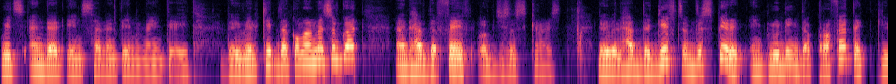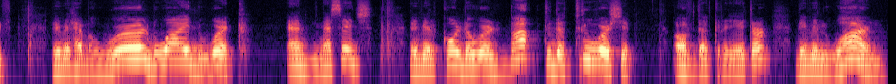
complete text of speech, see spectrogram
which ended in 1798. They will keep the commandments of God and have the faith of Jesus Christ. They will have the gifts of the Spirit, including the prophetic gift. They will have a worldwide work and message. They will call the world back to the true worship of the Creator. They will warn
